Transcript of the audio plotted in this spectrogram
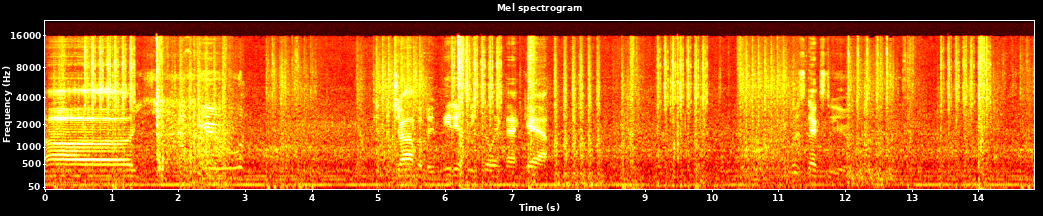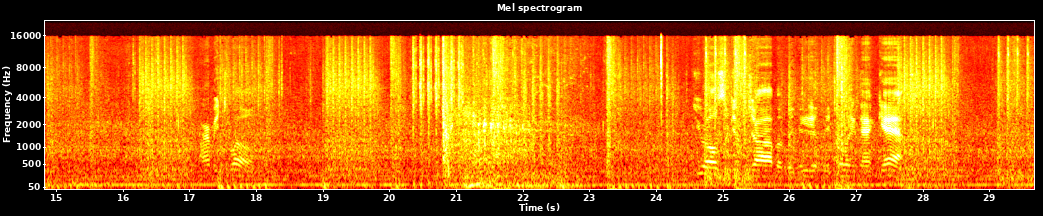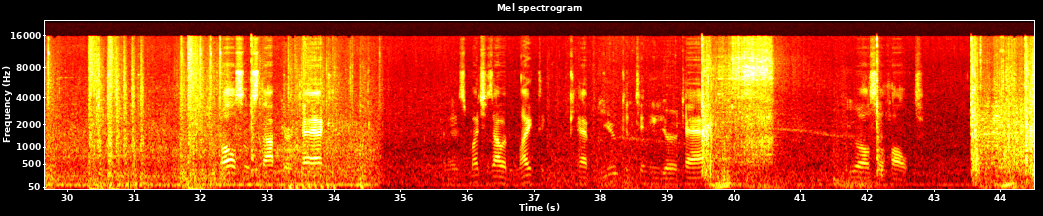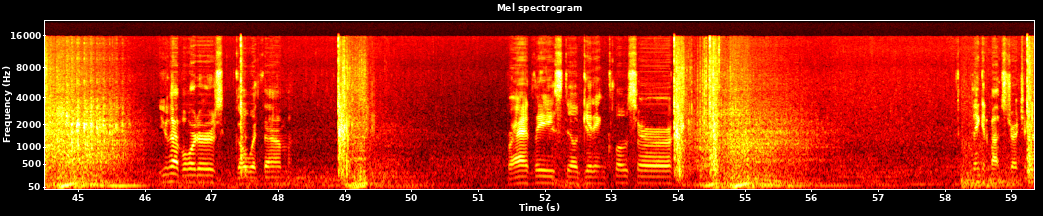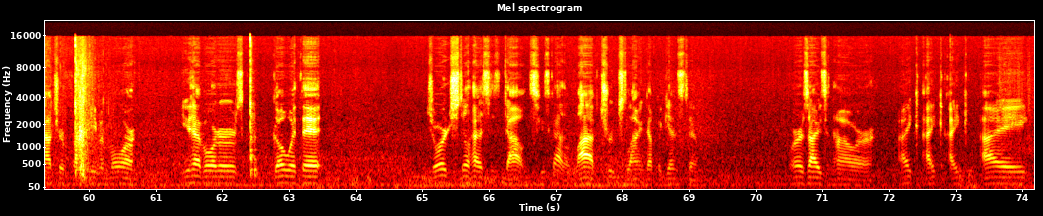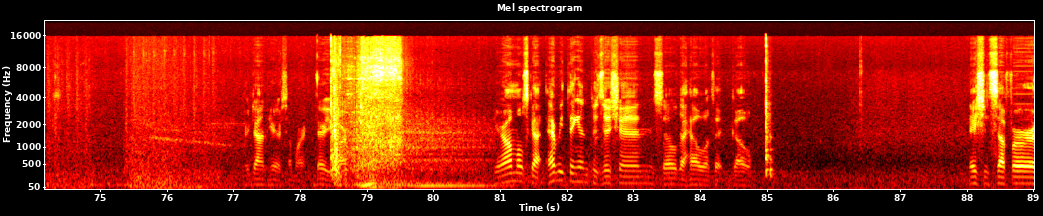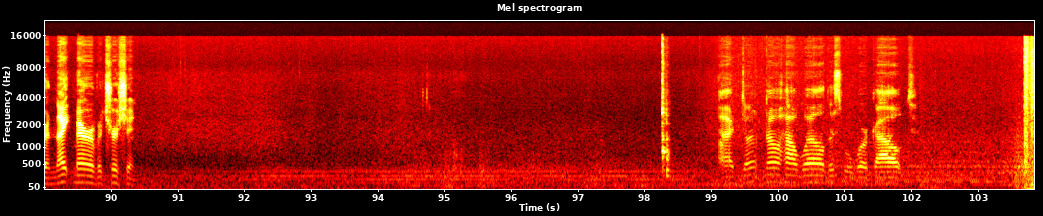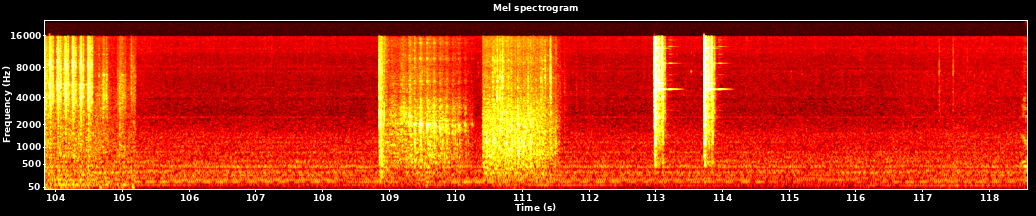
Uh, you get the job of immediately filling that gap. Who's next to you? Army 12. You also get the job of immediately filling that gap. Also stop your attack. And as much as I would like to have you continue your attack, you also halt. You have orders, go with them. Bradley's still getting closer. Thinking about stretching out your front even more. You have orders, go with it. George still has his doubts. He's got a lot of troops lined up against him. Where's Eisenhower? Ike, Ike, Ike, Ike. You're down here somewhere. There you are. You're almost got everything in position, so the hell with it. Go. They should suffer a nightmare of attrition. I don't know how well this will work out.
